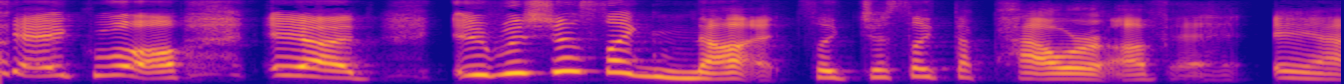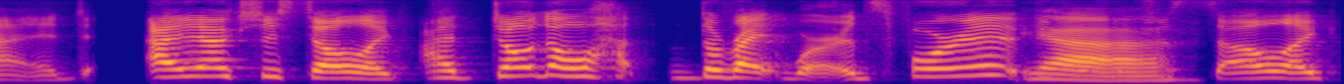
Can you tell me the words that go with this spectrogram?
okay, cool. And it was just like nuts, like just like the power of it. And I actually still like, I don't know the right words for it. because Yeah. Just so like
